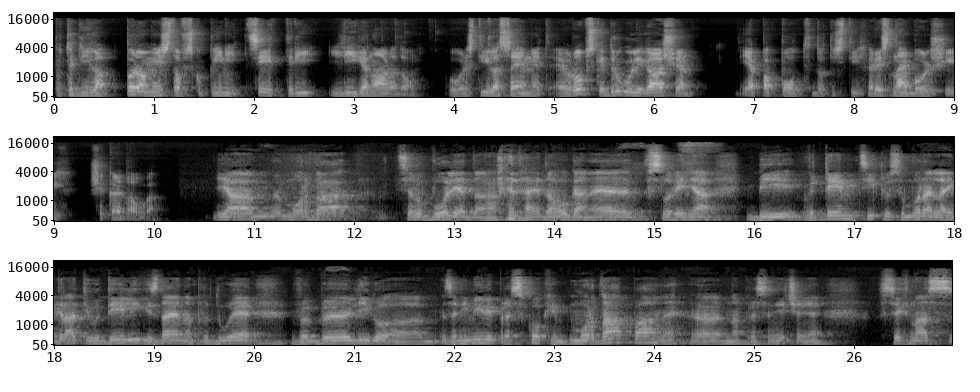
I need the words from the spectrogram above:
potrdila prvo mesto v skupini C3 Lige narodov. Uvrstila se je med evropske drugoligaše, je pa pot do tistih res najboljših še kar dolga. Ja, morda celo bolje, da, da je dolga. Ne. Slovenija bi v tem ciklusu morala igrati v D-ligi, zdaj napreduje v B-ligo. Zanimivi preskoki, morda pa ne, na presenečenje vseh nas,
